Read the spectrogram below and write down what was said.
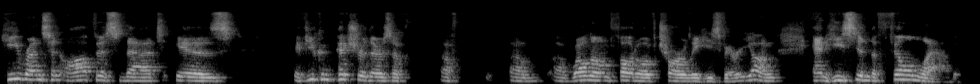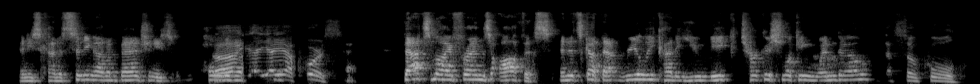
He rents an office that is, if you can picture, there's a, a, a, a well known photo of Charlie. He's very young, and he's in the film lab, and he's kind of sitting on a bench and he's holding Uh, yeah, yeah, yeah. Of course. that's my friend's office and it's got that really kind of unique turkish looking window That's so cool.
